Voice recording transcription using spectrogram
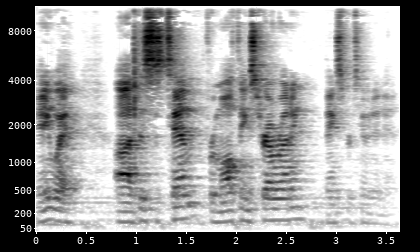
anyway, uh, this is Tim from All Things Trail Running. Thanks for tuning in.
